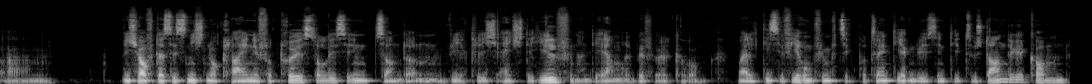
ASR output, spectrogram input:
ähm, ich hoffe, dass es nicht nur kleine Vertrösterli sind, sondern wirklich echte Hilfen an die ärmere Bevölkerung. Weil diese 54 Prozent irgendwie sind die zustande gekommen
